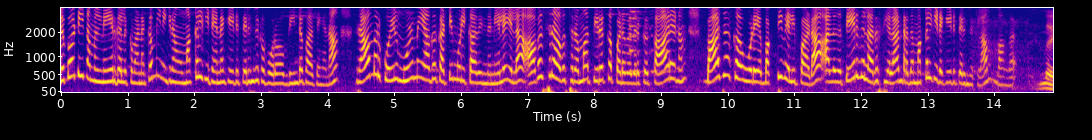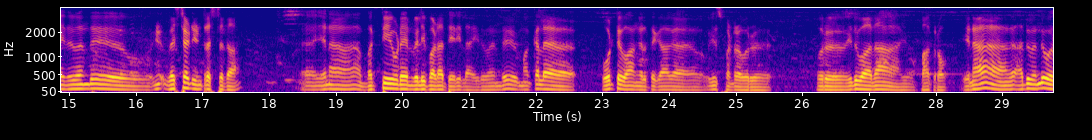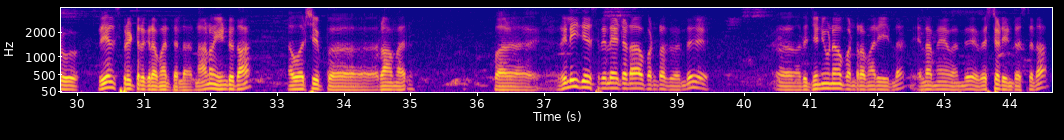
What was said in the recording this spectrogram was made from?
Liberty Tamil நேயர்களுக்கு வணக்கம். இன்னைக்கு நம்ம மக்கள்கிட்ட என்ன கேட்டு தெரிஞ்சுக்க போகிறோம் அப்படின்ட்டு பார்த்தீங்கன்னா ராமர் கோயில் முழுமையாக கட்டி முடிக்காத இந்த நிலையில் அவசர அவசரமாக திறக்கப்படுவதற்கு காரணம் பாஜகவுடைய பக்தி வெளிப்பாடா அல்லது தேர்தல் அரசியலான்றதை மக்கள்கிட்ட கேட்டு தெரிஞ்சுக்கலாம். வாங்க. இல்லை இது வந்து வெஸ்டர்ட் இன்ட்ரெஸ்ட்டு தான். ஏன்னா பக்தியுடைய வெளிப்பாடாக தெரியல. இது வந்து மக்களை ஓட்டு வாங்குறதுக்காக யூஸ் பண்ணுற ஒரு ஒரு இதுவாக தான் பார்க்குறோம். ஏன்னா அது- வந்து ஒரு ரியல் ஸ்பிரிட் இருக்கிற மாதிரி தெரில நானும் இந்து தான். வர்ஷிப் ராமர். இப்போ ரிலீஜியஸ் ரிலேட்டடாக பண்ணுறது வந்து அது ஜென்யூனாக பண்ணுற மாதிரி இல்லை. எல்லாமே வந்து வெஸ்டட் இன்ட்ரெஸ்ட்டு தான்.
